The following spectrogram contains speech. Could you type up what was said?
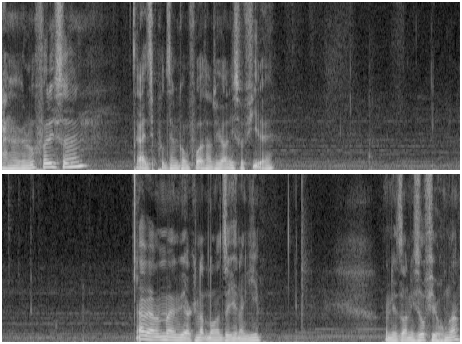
Lange genug, würde ich sagen. 30% Komfort ist natürlich auch nicht so viel, ey. Aber wir haben immerhin wieder knapp 90 Energie. Und jetzt auch nicht so viel Hunger.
